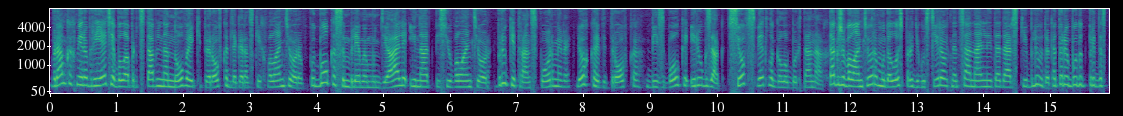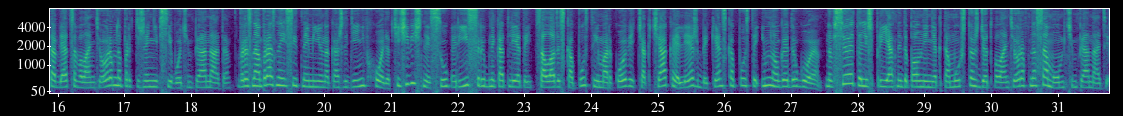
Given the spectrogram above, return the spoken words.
В рамках мероприятия была представлена новая экипировка для городских волонтеров. Футболка с эмблемой Мундиаля и надписью «Волонтер», брюки-трансформеры, легкая ветровка, бейсболка и рюкзак. Все в светло-голубых тонах. Также волонтерам удалось продегустировать национальные татарские блюда, которые будут предоставляться волонтерам на протяжении всего чемпионата. В разнообразное и сытное меню на каждый день входят чечевичный суп, рис с рыбной котлетой, салат из капусты и моркови, чак-чака, бэлеш, бэккен с капустой и многое другое. Но все это лишь приятное дополнение к тому, что ждет ждет волонтеров на самом чемпионате,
